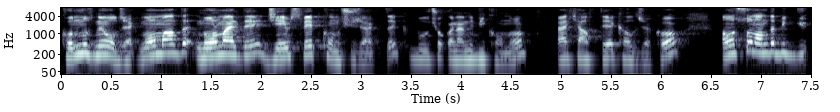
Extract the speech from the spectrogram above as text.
konumuz ne olacak? Normalde normalde James Webb konuşacaktık. Bu çok önemli bir konu. Belki haftaya kalacak o. Ama son anda bir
